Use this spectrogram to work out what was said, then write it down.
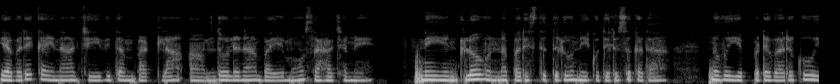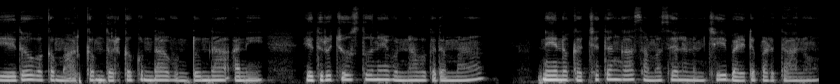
ఎవరికైనా జీవితం పట్ల ఆందోళన భయము సహజమే. నీ ఇంట్లో ఉన్న పరిస్థితులు నీకు తెలుసు కదా. నువ్వు ఇప్పటి వరకు ఏదో ఒక మార్గం దొరకకుండా ఉంటుందా అని ఎదురు చూస్తూనే ఉన్నావు కదమ్మా. నేను ఖచ్చితంగా సమస్యల నుంచి బయటపడతాను.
